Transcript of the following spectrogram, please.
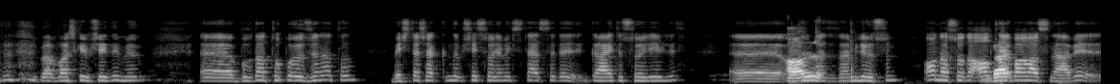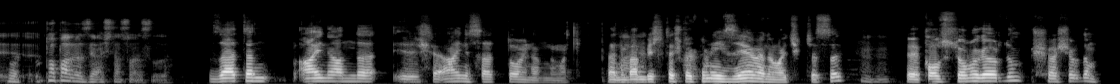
ben başka bir şey demiyorum. Ee, buradan topu Özcan'a atalım. Beşiktaş hakkında bir şey söylemek isterse de gayet de söyleyebilir. Ee, Abi- zaten biliyorsun. Ondan sonra da Altay'a Ben- bağlarsın abi. Toparlarız yavaştan sonrasında. da. Zaten aynı anda e, şey aynı saatte oynandı maç. Yani Aynen. ben Beşiktaş maçını izleyemedim açıkçası. Hı hı. E, pozisyonu gördüm, şaşırdım.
